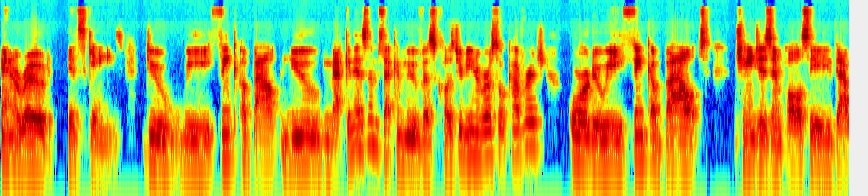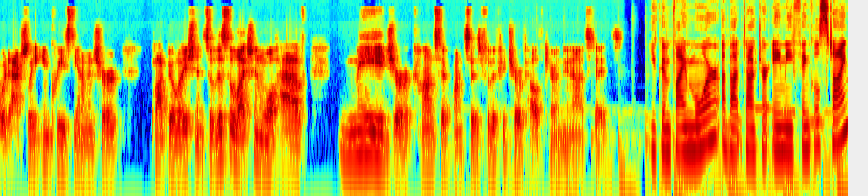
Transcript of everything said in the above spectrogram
and erode its gains? Do we think about new mechanisms that can move us closer to universal coverage or do we think about changes in policy that would actually increase the uninsured population? So this election will have major consequences for the future of healthcare in the United States. You can find more about Dr. Amy Finkelstein,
